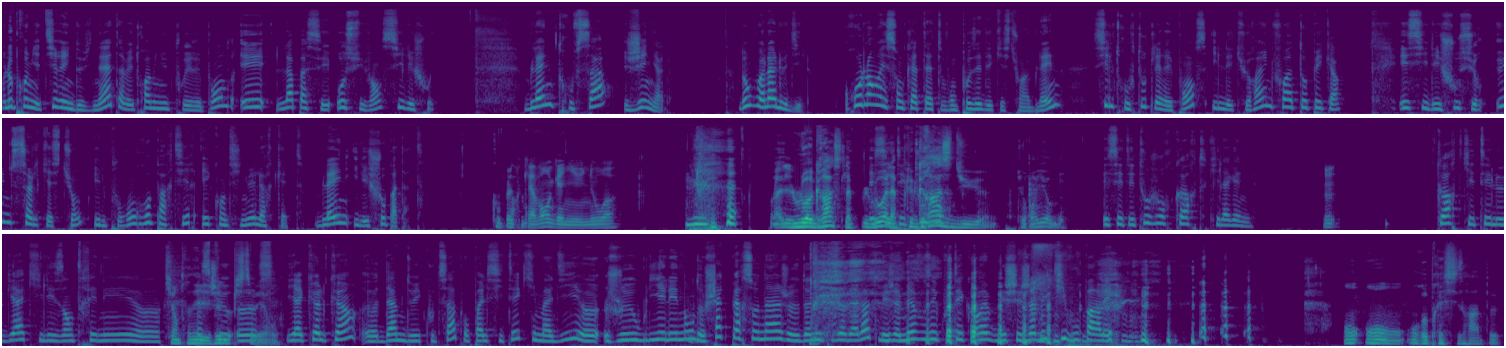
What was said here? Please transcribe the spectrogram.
Le premier tirait une devinette, avait trois minutes pour y répondre et la passait au suivant s'il échouait. Blaine trouve ça génial. Donc voilà le deal. Roland et son cathète vont poser des questions à Blaine. S'il trouve toutes les réponses, il les tuera une fois à Topeka. Et s'il échoue sur une seule question, ils pourront repartir et continuer leur quête. Blaine, il est chaud patate. Alors Complètement. qu'avant, on gagnait une oie. Ouais, loi grasse, la loi la plus toujours- grasse du, du royaume. Et c'était toujours Kort qui l'a gagné. Qui était le gars qui les entraînait. euh, Qui entraînait Parce les jeunes que, euh, pistoleros. Il y a quelqu'un, euh, dame de écoute ça, pour pas le citer, qui m'a dit Je vais oublier les noms de chaque personnage d'un épisode à l'autre, mais j'aime bien vous écouter quand même, mais je sais jamais de qui vous parlez. on, on- on reprécisera un peu.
